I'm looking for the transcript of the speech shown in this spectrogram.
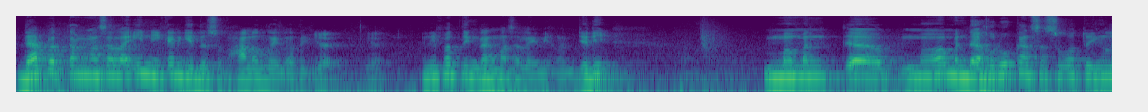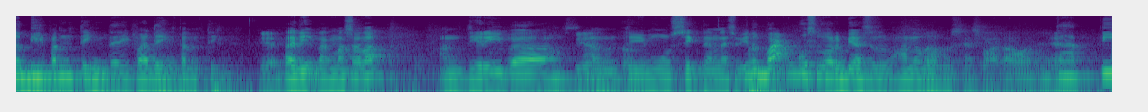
dapat tentang masalah ini kan gitu. Subhanallah. Iya, iya. Ini penting tentang masalah ini kan. Jadi memen- eh, me- mendahulukan sesuatu yang lebih penting daripada yang penting. Iya. Tadi tentang masalah anti riba, Iya, anti musik dan lain sebagainya. Itu bagus luar biasa subhanallah. Bagusnya semangat awalnya ya. Tapi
